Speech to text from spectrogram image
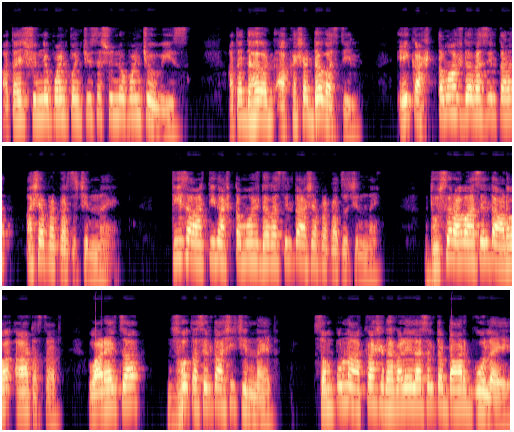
आता शून्य पॉईंट पंचवीस ते शून्य पॉईंट चोवीस. आता ढग आकाशात ढग असतील. एक अष्टमांश ढग असतील तर अशा प्रकारचं चिन्ह आहे. तीस तीन अष्टमांश ढग असतील तर अशा प्रकारचं चिन्ह आहे. धुसर हवा असेल तर आडवा आठ असतात. वाऱ्याचा झोत असेल तर अशी चिन्ह आहेत. संपूर्ण आकाश ढगाळलेलं असेल तर डार्क गोल आहे.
